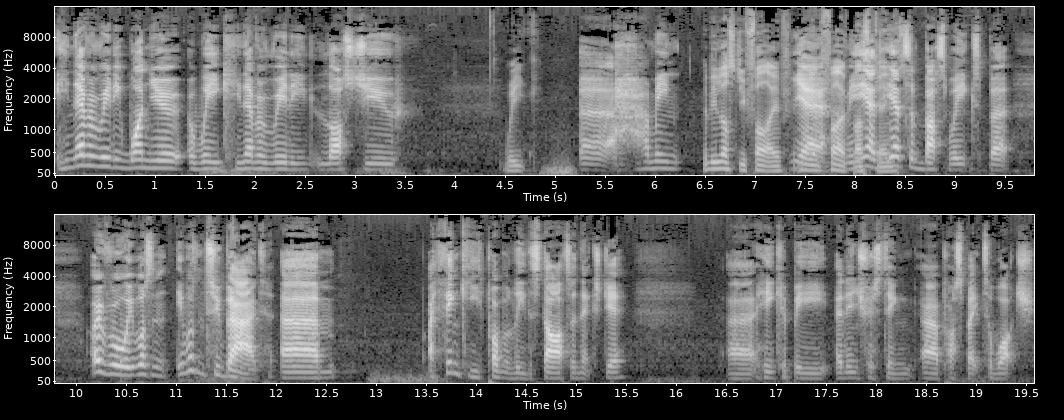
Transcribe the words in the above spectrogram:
he never really won you a week. He never really lost you. Week. Uh, I mean, But he lost you five. Yeah, five I mean, he had, he had some bus weeks, but overall, he wasn't he wasn't too bad. Um, I think he's probably the starter next year. Uh, he could be an interesting uh, prospect to watch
